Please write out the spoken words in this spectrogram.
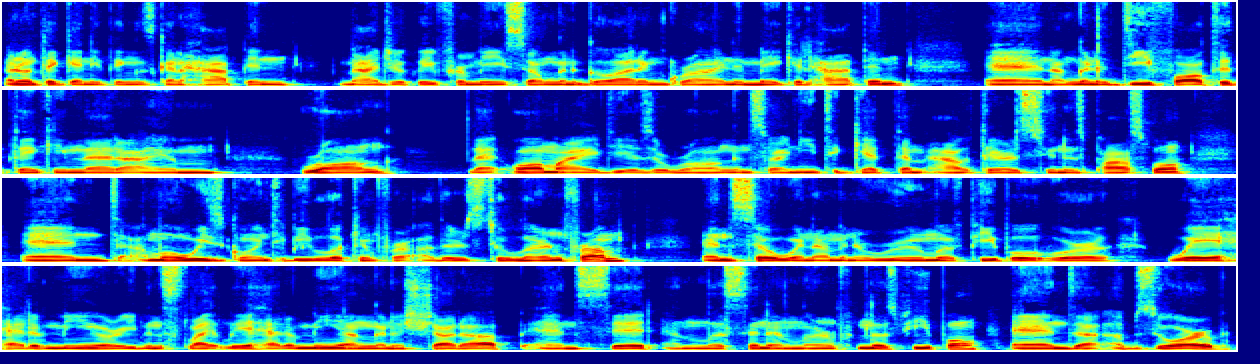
I don't think anything's going to happen magically for me. So I'm going to go out and grind and make it happen. And I'm going to default to thinking that I am wrong, that all my ideas are wrong. And so I need to get them out there as soon as possible. And I'm always going to be looking for others to learn from. And so when I'm in a room of people who are way ahead of me or even slightly ahead of me, I'm going to shut up and sit and listen and learn from those people and uh, absorb.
